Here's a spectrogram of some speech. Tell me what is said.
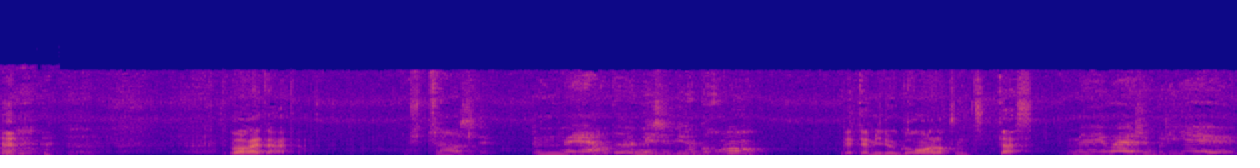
Bon arrête, arrête, arrête. Putain, je l'ai. Merde, mais j'ai mis le grand. Mais t'as mis le grand alors que c'est une petite tasse. Mais ouais, j'ai oublié.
